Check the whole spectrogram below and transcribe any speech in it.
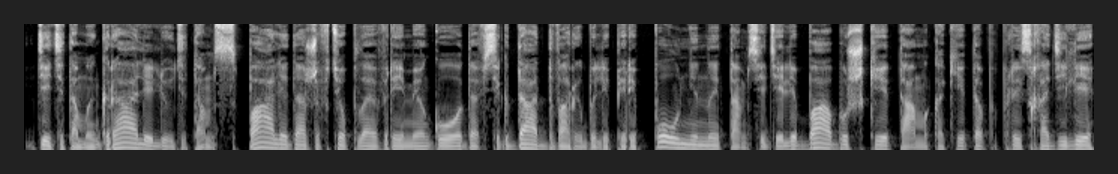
Дети там играли, люди там спали даже в теплое время года, всегда дворы были переполнены, там сидели бабушки, там какие-то происходили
